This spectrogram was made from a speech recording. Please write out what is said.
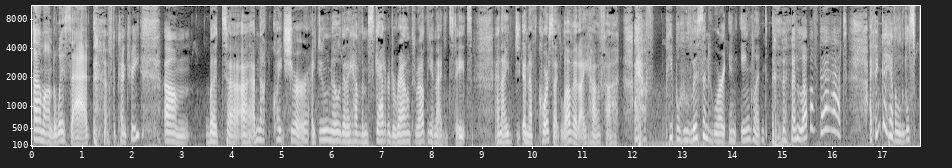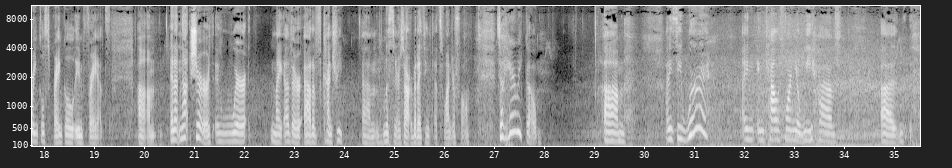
I'm on the west side of the country. Um, but uh, I, am not quite sure. I do know that I have them scattered around throughout the United States, and I and of course I love it. I have uh, I have people who listen who are in England. I love that. I think I have a little sprinkle sprinkle in France. Um, and I'm not sure where my other out of country um, listeners are, but I think that's wonderful. So here we go. Um, I mean, see, we're in, in California, we have. Uh,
